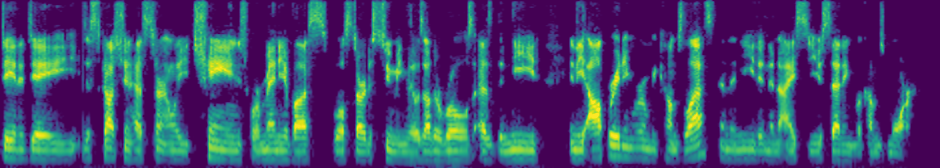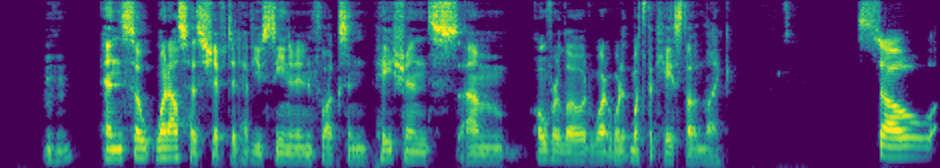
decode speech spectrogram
day to day discussion has certainly changed where many of us will start assuming those other roles as the need in the operating room becomes less and the need in an ICU setting becomes more. Mm-hmm. And so, what else has shifted? Have you seen an influx in patients, um, overload? What, what, what's the caseload like? So,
